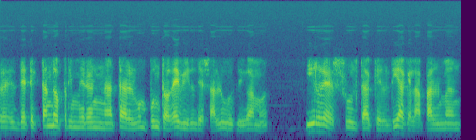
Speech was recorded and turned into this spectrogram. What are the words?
eh, detectando primero en Natal un punto débil de salud, digamos, y resulta que el día que la palman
